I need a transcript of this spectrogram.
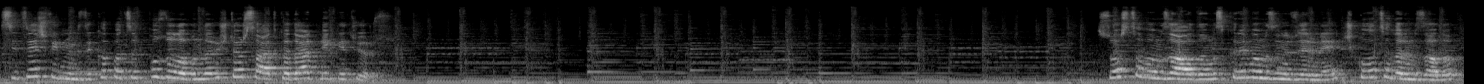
Streç filmimizi kapatıp buzdolabında 3-4 saat kadar bekletiyoruz. Sos tavamıza aldığımız kremamızın üzerine çikolatalarımızı alıp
